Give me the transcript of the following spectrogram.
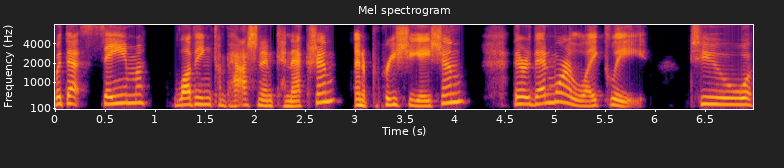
with that same loving compassion and connection and appreciation, they're then more likely to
